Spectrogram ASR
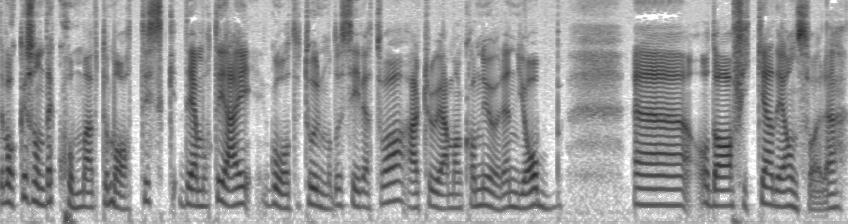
det var ikke sånn det kom automatisk. Det måtte jeg gå til Tormod og si, vet du hva, her tror jeg man kan gjøre en jobb. Eh, og da fikk jeg det ansvaret.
